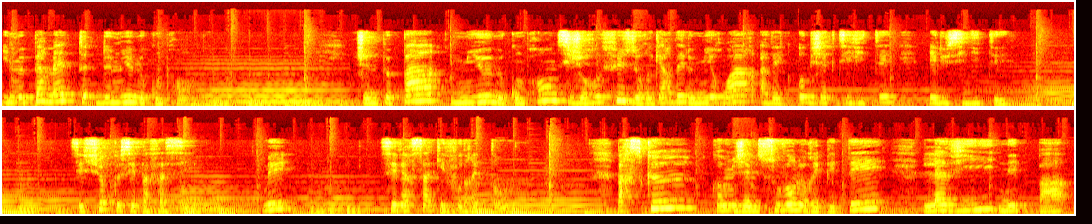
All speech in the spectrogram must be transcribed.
Ils me permettent de mieux me comprendre. Je ne peux pas mieux me comprendre si je refuse de regarder le miroir avec objectivité et lucidité. C'est sûr que c'est pas facile, mais c'est vers ça qu'il faudrait tendre. Parce que, comme j'aime souvent le répéter, la vie n'est pas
